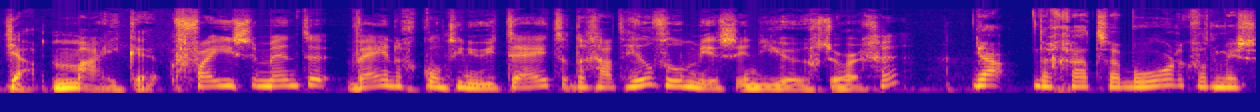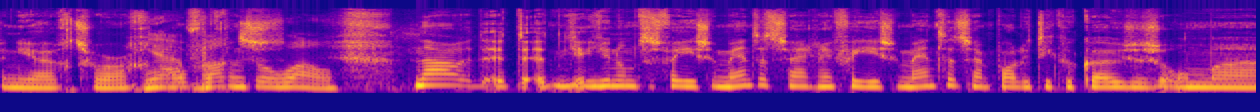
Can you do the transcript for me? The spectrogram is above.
Ja, Maaike, faillissementen, weinig continuïteit. Er gaat heel veel mis in de jeugdzorg, hè? Ja, er gaat eh, behoorlijk wat mis in de jeugdzorg. Ja, Overigens, wat zoal? Nou, het, je noemt het faillissement. Het zijn geen faillissementen. Het zijn politieke keuzes om uh,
